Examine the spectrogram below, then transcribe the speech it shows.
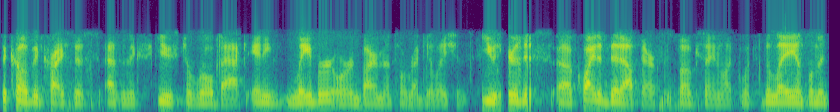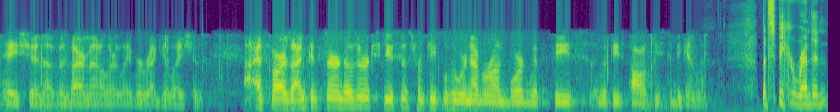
the COVID crisis as an excuse to roll back any labor or environmental regulations. You hear this uh, quite a bit out there from folks saying, like, let's delay implementation of environmental or labor regulations. As far as I'm concerned, those are excuses from people who were never on board with these with these policies to begin with. But Speaker Rendon,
